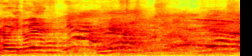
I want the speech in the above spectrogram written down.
throw you in. No. Yeah.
